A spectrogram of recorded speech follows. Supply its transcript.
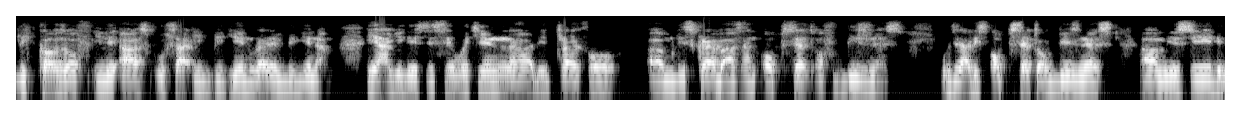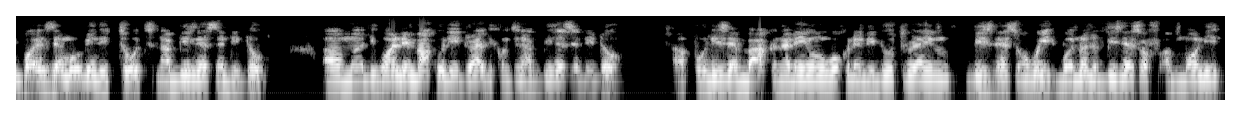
because of they ask Usa it begin, where it begin. Um, yeah, you see say waiting uh, they try for um describe as an upset of business. What is this upset of business? Um, you see the boys they're moving the tote, now business and they do. Um, the one them back where they drive the container business and they do uh, police them back and then even work and they do through their business away, but not the business of money.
